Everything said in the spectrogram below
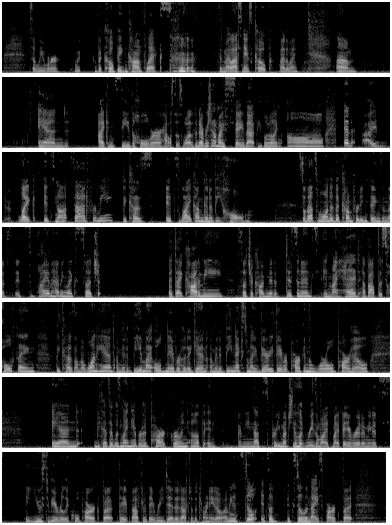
So we were we, the coping complex because my last name's Cope, by the way. Um, and I can see the hole where our houses was. And every time I say that, people are like, "Oh," and I like it's not sad for me because it's like I'm gonna be home. So that's one of the comforting things, and that's it's why I'm having like such a dichotomy, such a cognitive dissonance in my head about this whole thing. Because on the one hand, I'm going to be in my old neighborhood again. I'm going to be next to my very favorite park in the world, Parr Hill and because it was my neighborhood park growing up and I mean that's pretty much the only reason why it's my favorite. I mean it's it used to be a really cool park, but they after they redid it after the tornado. I mean it's still it's a it's still a nice park, but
